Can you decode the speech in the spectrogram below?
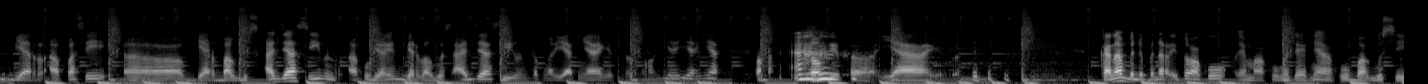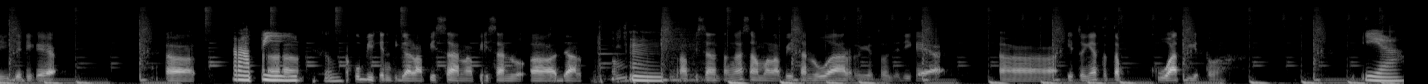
biar apa sih eh, biar bagus aja sih aku bilangin biar bagus aja sih untuk ngelihatnya gitu. Oh iya iya iya. Makasih, Dok, gitu. Iya gitu. Karena bener-bener itu aku emang aku ngerjainnya aku bagus sih. Jadi kayak eh, rapi Eh, gitu. aku bikin tiga lapisan lapisan eh, dalam Hmm. lapisan tengah sama lapisan luar gitu. Jadi kayak eh, itunya tetap kuat gitu. Iya.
